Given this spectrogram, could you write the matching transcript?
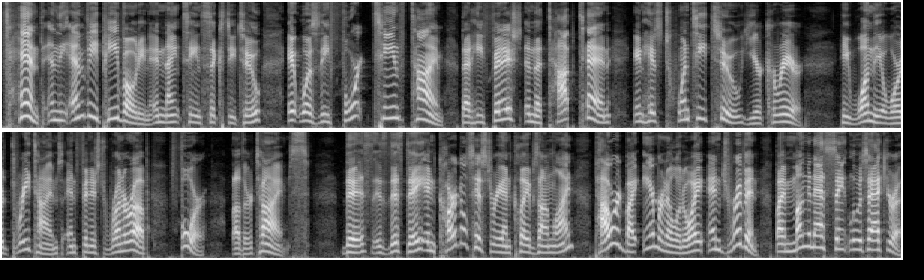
10th in the MVP voting in 1962. It was the 14th time that he finished in the top 10 in his 22 year career. He won the award three times and finished runner up four other times. This is This Day in Cardinals History on Claibs Online, powered by Ameren, Illinois, and driven by Mungenast St. Louis Acura.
